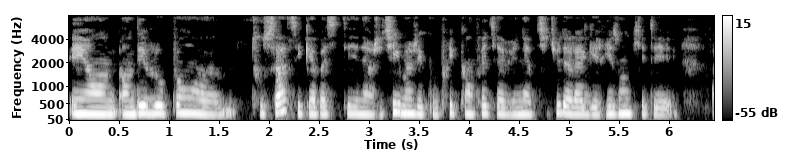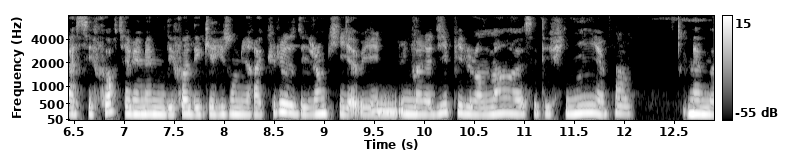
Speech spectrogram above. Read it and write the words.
Et en, en développant euh, tout ça, ces capacités énergétiques, ben, j'ai compris qu'en fait, il y avait une aptitude à la guérison qui était assez forte. Il y avait même des fois des guérisons miraculeuses, des gens qui avaient une, une maladie, puis le lendemain, euh, c'était fini. Ah. Même,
